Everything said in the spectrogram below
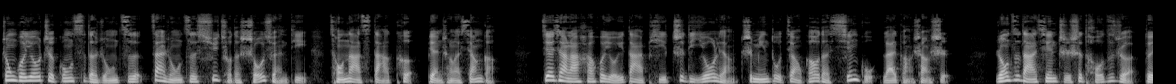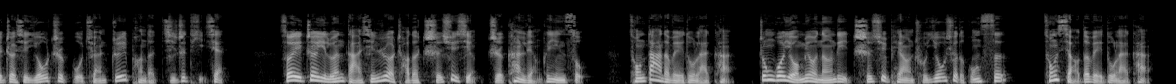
中国优质公司的融资再融资需求的首选地从纳斯达克变成了香港。接下来还会有一大批质地优良、知名度较高的新股来港上市。融资打新只是投资者对这些优质股权追捧的极致体现。所以这一轮打新热潮的持续性，只看两个因素：从大的维度来看。中国有没有能力持续培养出优秀的公司？从小的维度来看，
